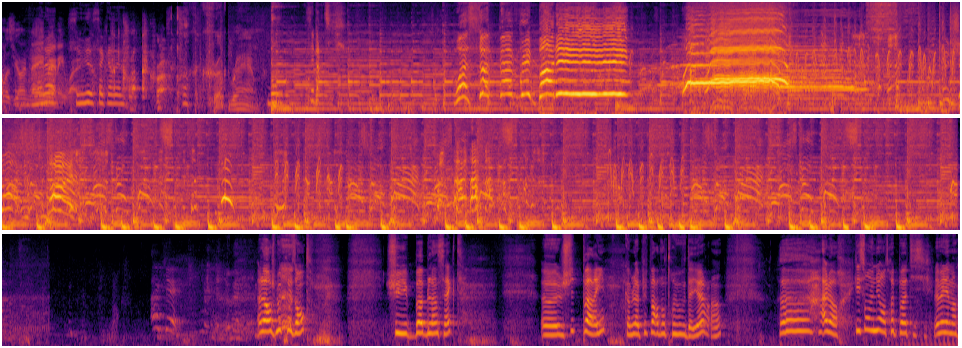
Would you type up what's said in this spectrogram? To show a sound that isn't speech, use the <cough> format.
hell is your name Voilà, anyway? c'est mieux ça quand même. Crook. Crook. Crook. Ram. Bon, c'est parti. What's up everybody? Alors je me présente. Je suis Bob l'insecte. Euh, je suis de Paris, comme la plupart d'entre vous d'ailleurs. hein. Euh, alors, qui sont venus entre potes ici? Levez les mains.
